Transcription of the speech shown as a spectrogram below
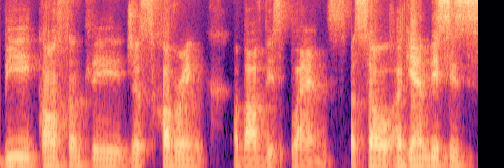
bee constantly just hovering above these plants. So again, this is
